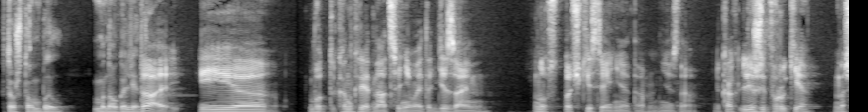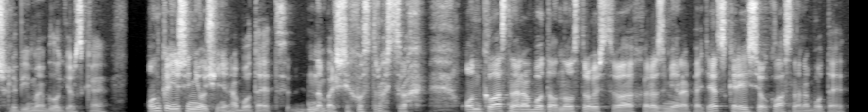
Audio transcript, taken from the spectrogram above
в то, что он был много лет. Да, и э, вот конкретно оценивая этот дизайн, ну, с точки зрения, там, не знаю, как лежит в руке наша любимая блогерская. Он, конечно, не очень работает на больших устройствах. Он классно работал на устройствах размера 5S, скорее всего, классно работает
